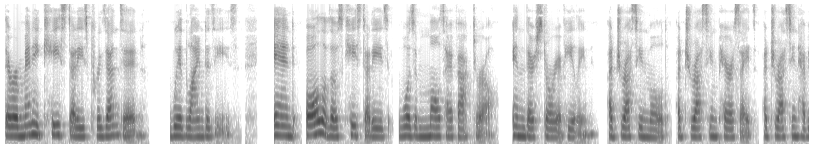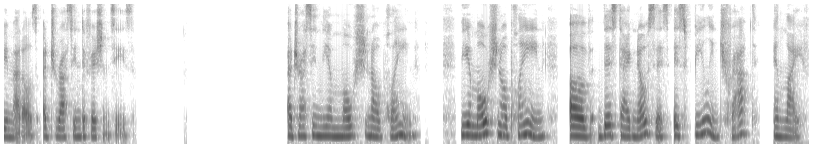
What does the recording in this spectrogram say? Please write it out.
there were many case studies presented with Lyme disease. And all of those case studies was multifactorial in their story of healing, addressing mold, addressing parasites, addressing heavy metals, addressing deficiencies, addressing the emotional plane. The emotional plane of this diagnosis is feeling trapped in life,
